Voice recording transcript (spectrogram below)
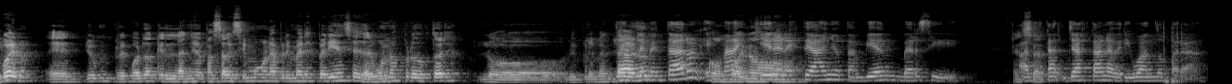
bueno, eh, yo recuerdo que el año pasado hicimos una primera experiencia y algunos productores lo, lo Lo implementaron. implementaron, es más, y buenos- quieren este año también ver si ya están averiguando para,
